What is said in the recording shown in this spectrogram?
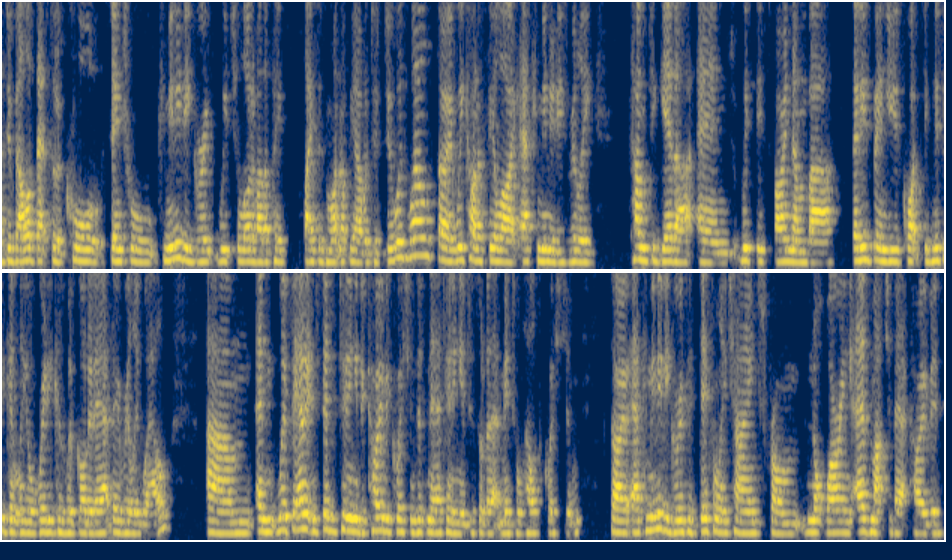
develop that sort of core central community group, which a lot of other people, places might not be able to do as well. So we kind of feel like our communities really come together, and with this phone number that is being used quite significantly already because we've got it out there really well. Um, and we've found it instead of turning into COVID questions, it's now turning into sort of that mental health question. So our community group has definitely changed from not worrying as much about COVID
